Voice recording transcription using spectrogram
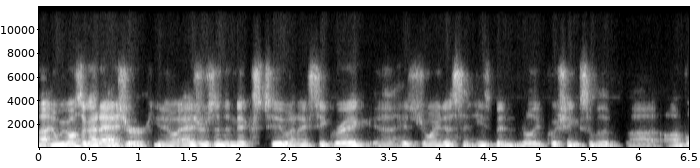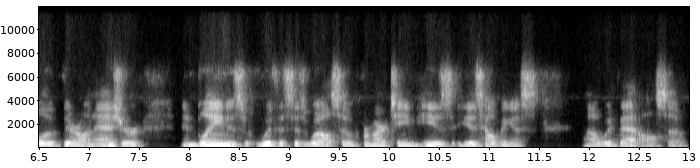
Uh, and we've also got Azure, you know, Azure's in the mix too. And I see Greg uh, has joined us and he's been really pushing some of the uh, envelope there on Azure. And Blaine is with us as well. So from our team, he is, he is helping us uh, with that also.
